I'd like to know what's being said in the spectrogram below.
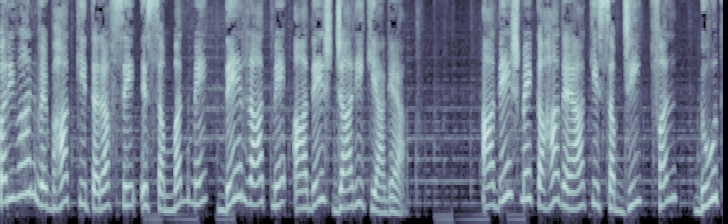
परिवहन विभाग की तरफ़ से इस संबंध में देर रात में आदेश जारी किया गया आदेश में कहा गया कि सब्ज़ी, फल दूध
